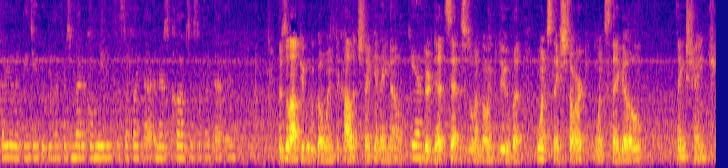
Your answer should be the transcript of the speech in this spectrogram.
tell you like things you could do like there's medical meetings and stuff like that and there's clubs and stuff like that and There's a lot of people who go into college thinking they know. yeah They're dead set, this is what I'm going to do. But once they start, once they go, things change.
